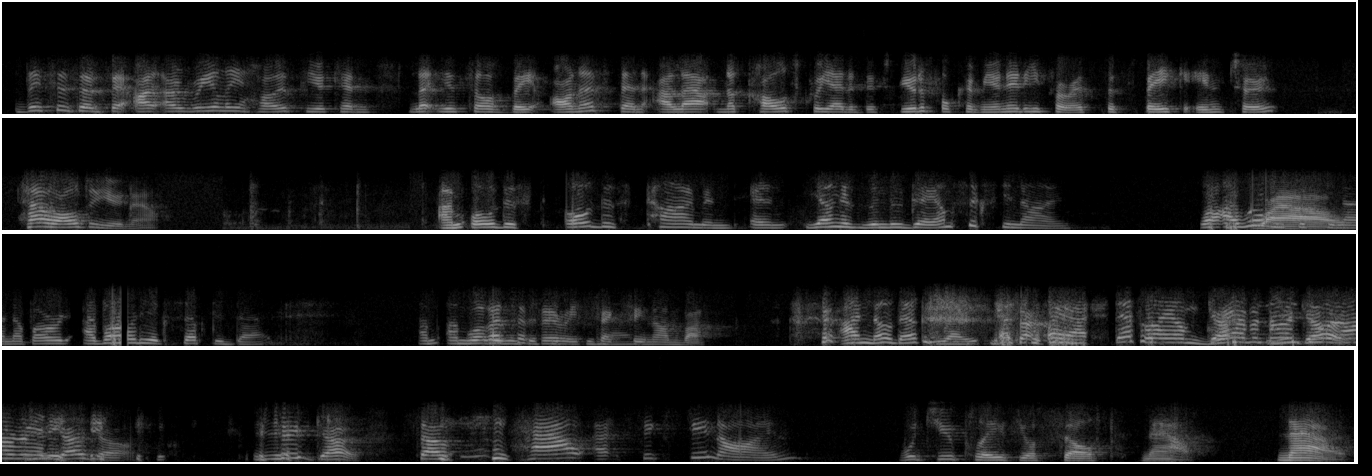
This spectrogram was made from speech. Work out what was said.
this is a. I, I really hope you can let yourself be honest and allow. Nicole's created this beautiful community for us to speak into. How old are you now? I'm oldest oldest time and and young as the new day. I'm 69. Well, I will wow. be 69. I've already I've already accepted that. I'm, I'm well, that's a very 69. sexy number. I know that's right. That's why I. That's why I'm grabbing on to it already. You go, girl. you go. So, how at 69 would you please yourself now? Now.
